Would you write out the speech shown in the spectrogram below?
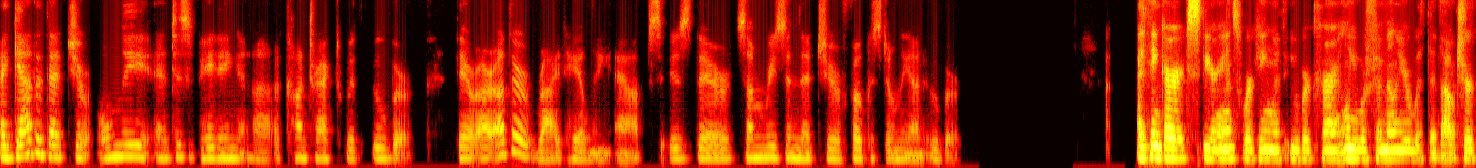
I gather that you're only anticipating a, a contract with Uber. There are other ride hailing apps. Is there some reason that you're focused only on Uber? I think our experience working with Uber currently, we're familiar with the voucher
